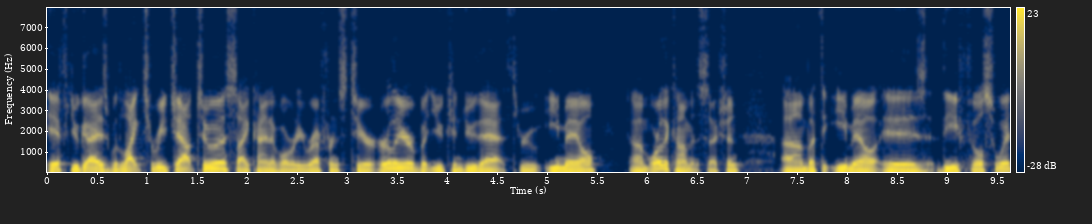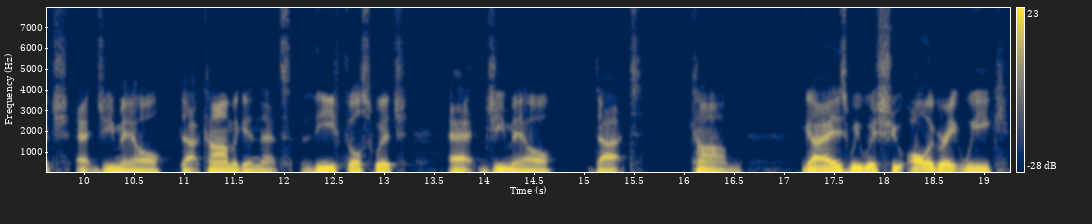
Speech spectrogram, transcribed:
If you guys would like to reach out to us, I kind of already referenced here earlier, but you can do that through email um, or the comments section. Um, but the email is thephilswitch at gmail.com. Again, that's thephilswitch at gmail.com. Guys, we wish you all a great week,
